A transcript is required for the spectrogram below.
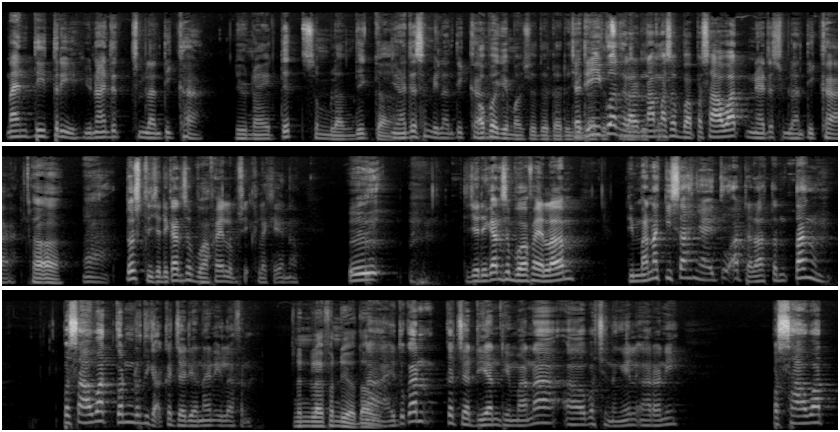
93, United 93. United 93. United 93. Apa gitu maksudnya dari Jadi United itu adalah 93? nama sebuah pesawat United 93. Ha-ha. Nah, terus dijadikan sebuah film sih kayaknya. Eh, dijadikan sebuah film Di mana kisahnya itu adalah tentang pesawat kon ngerti gak kejadian 9/11. 9/11 dia tahu. Nah, itu kan kejadian di mana eh, apa jenenge ngarani pesawat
